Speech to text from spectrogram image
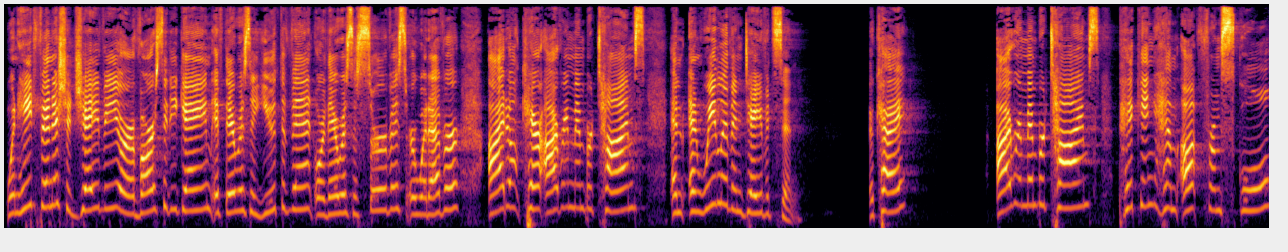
When he'd finish a JV or a varsity game, if there was a youth event or there was a service or whatever, I don't care. I remember times, and, and we live in Davidson, okay? I remember times picking him up from school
